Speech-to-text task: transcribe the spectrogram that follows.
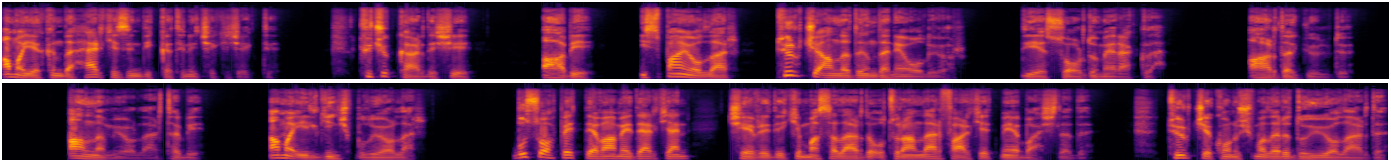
ama yakında herkesin dikkatini çekecekti. Küçük kardeşi, abi İspanyollar Türkçe anladığında ne oluyor? diye sordu merakla. Arda güldü. Anlamıyorlar tabii ama ilginç buluyorlar. Bu sohbet devam ederken çevredeki masalarda oturanlar fark etmeye başladı. Türkçe konuşmaları duyuyorlardı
